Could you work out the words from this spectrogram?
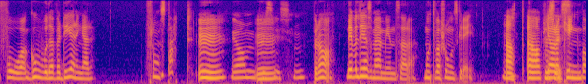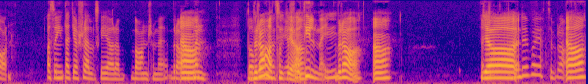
få goda värderingar från start. Mm. Ja, men Mm. precis. Mm. Bra. Det är väl det som är min så här, motivationsgrej. Mm. Att, ja precis. Göra kingbarn. Alltså inte att jag själv ska göra barn som är bra, Ja. men de Bra, barnen som jag, jag. får till mig. Mm. Bra. Ja. Jag, Men det var jättebra. Ja,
